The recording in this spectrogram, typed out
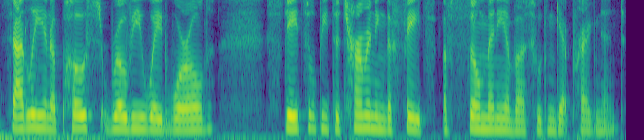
sadly, in a post Roe v. Wade world, states will be determining the fates of so many of us who can get pregnant.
